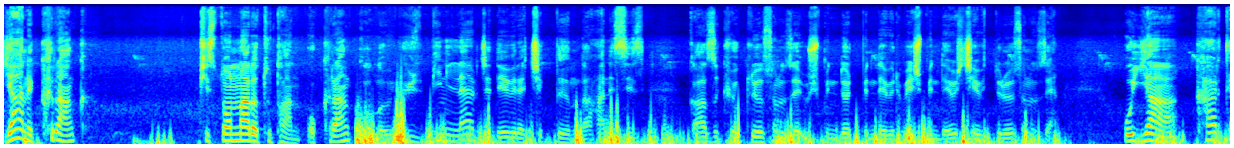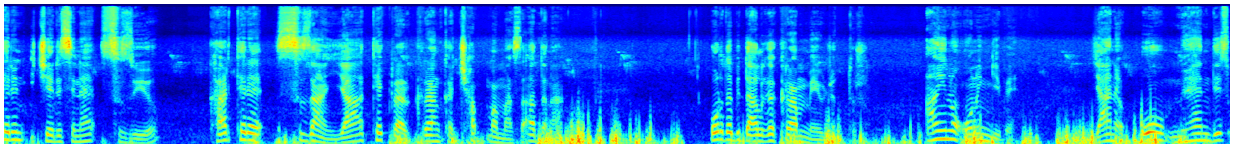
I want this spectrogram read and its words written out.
Yani krank pistonları tutan o krank kolu yüz binlerce devire çıktığında hani siz gazı köklüyorsunuz ya 3000 4000 devir 5000 devir çevittiriyorsunuz ya o yağ karterin içerisine sızıyor. Kartere sızan yağ tekrar kranka çarpmaması adına orada bir dalga kran mevcuttur. Aynı onun gibi. Yani o mühendis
